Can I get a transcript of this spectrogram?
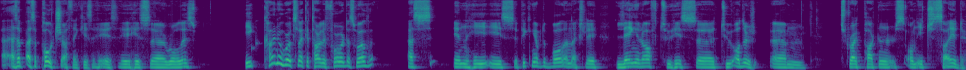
as a as a poacher, I think his his his uh, role is. He kind of works like a target forward as well, as in he is picking up the ball and actually laying it off to his uh, two other um, strike partners on each side.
